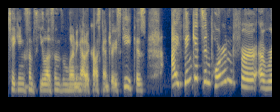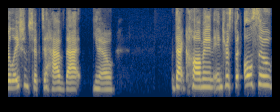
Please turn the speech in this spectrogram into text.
taking some ski lessons and learning how to cross country ski cuz I think it's important for a relationship to have that, you know, that common interest, but also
